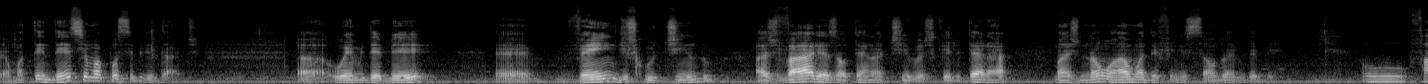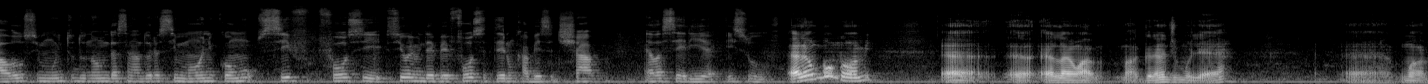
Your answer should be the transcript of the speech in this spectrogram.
é uma tendência e uma possibilidade. Uh, o MDB é, vem discutindo as várias alternativas que ele terá, mas não há uma definição do MDB. Falou-se muito do nome da senadora Simone como se fosse, se o MDB fosse ter um cabeça de chapa, ela seria isso? Ela é um bom nome. É, é, ela é uma, uma grande mulher, é, uma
